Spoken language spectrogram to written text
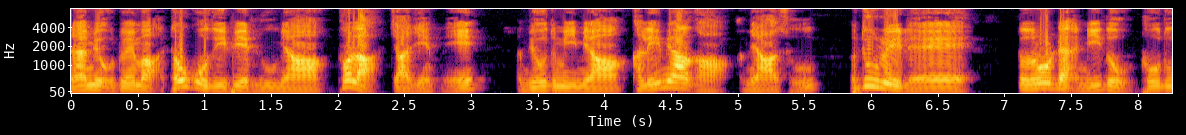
နမ်းမြို့အတွင်းမှအထုပ်ကိုယ်စီဖြင့်လူများထွက်လာကြခြင်းဖြင့်အမျိုးသမီးများကလေးများကအများစုဘသူတွေလဲသူတို့တက်အနီးသို့ထိုသူ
